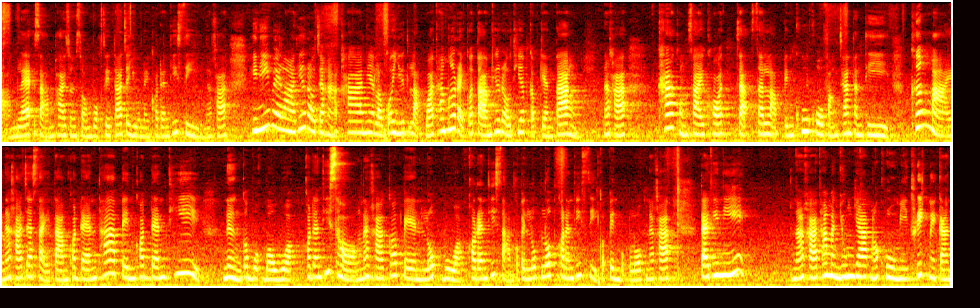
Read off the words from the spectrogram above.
3 และ3พายส่วน2บวกเซต้าจะอยู่ในคอร์เรนที่4นะคะ ทีนี้เวลาที่เราจะหาค่าเนี่ยเราก็ยึดหลักว่าถ้าเมื่อไหร่ก็ตามที่เราเทียบกับแกนตั้งนะคะ ค่าของไซน์คอสจะสลับเป็นคู่โคฟังก์ชันทันที เครื่องหมายนะคะจะใส่ตามคอร์แดนถ้าเป็นคอร์แดนที่ 1 ก็บวกบวกบวกคอร์แดนที่2นะคะก็เป็นลบบวกคอร์แดนที่ 3 ก็เป็นลบลบคอร์แดนที่ 4 ก็เป็นบวกลบนะคะ แต่ทีนี้ นะคะ ถ้ามันยุ่งยากเนาะครูมีทริคในการ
